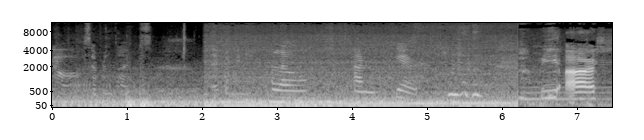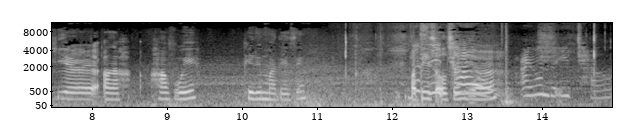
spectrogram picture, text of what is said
Yeah, several times. Echo Mini. Hello. I'm here. We are here on a halfway Pirima Daisy. Bobby is also here. I want to eat chow.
